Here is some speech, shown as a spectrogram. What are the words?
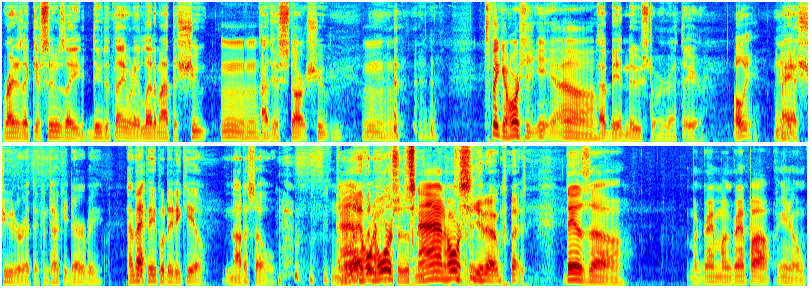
right as they as soon as they do the thing where they let them out to shoot, mm-hmm. I just start shooting. Speaking of horses, yeah, uh, That'd be a news story right there. Oh yeah, Mass shooter at the Kentucky Derby. How many That- people did he kill? Not a soul. Eleven horses. Nine horses. you know, but There's uh, my grandma and grandpa. You know,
